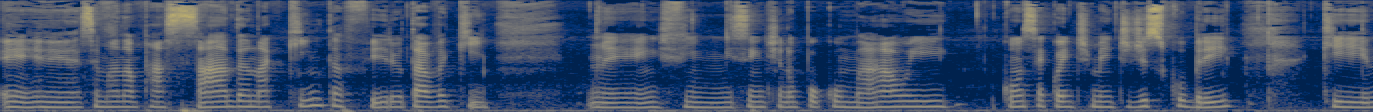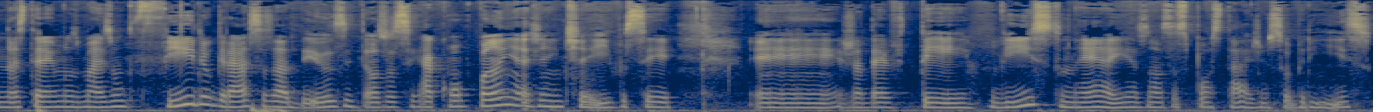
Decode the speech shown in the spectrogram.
É, semana passada, na quinta-feira, eu tava aqui, é, enfim, me sentindo um pouco mal e, consequentemente, descobri que nós teremos mais um filho, graças a Deus. Então, se você acompanha a gente aí, você é, já deve ter visto, né, aí as nossas postagens sobre isso.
